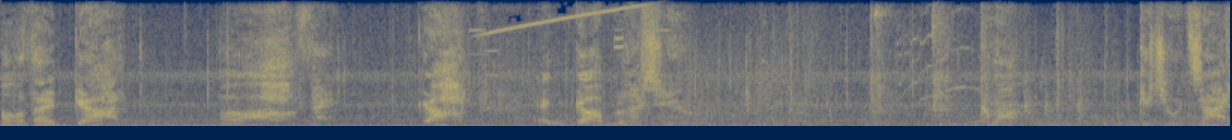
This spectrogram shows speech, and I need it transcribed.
Oh, thank God. Oh, thank God. And God bless you. Come on, get you inside.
